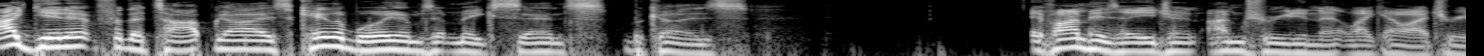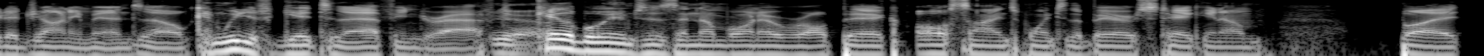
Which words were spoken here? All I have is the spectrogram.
I get it for the top guys. Caleb Williams, it makes sense because if I'm his agent, I'm treating it like how I treated Johnny Manziel. Can we just get to the effing draft? Yeah. Caleb Williams is the number one overall pick. All signs point to the Bears taking him, but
